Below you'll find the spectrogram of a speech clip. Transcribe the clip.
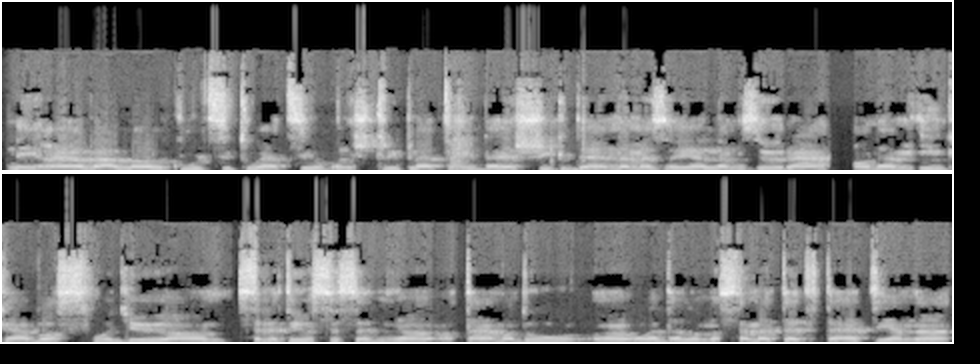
néha elvállal kult szituációban is triplát, beesik, de nem ez a jellemző rá, hanem inkább az, hogy ő a, szereti összeszedni a, a támadó oldalon a szemetet, tehát ilyen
